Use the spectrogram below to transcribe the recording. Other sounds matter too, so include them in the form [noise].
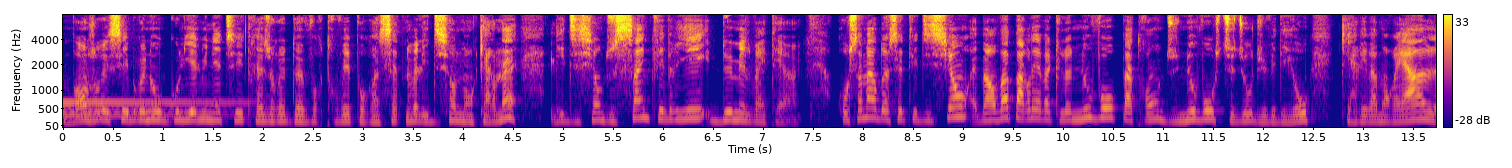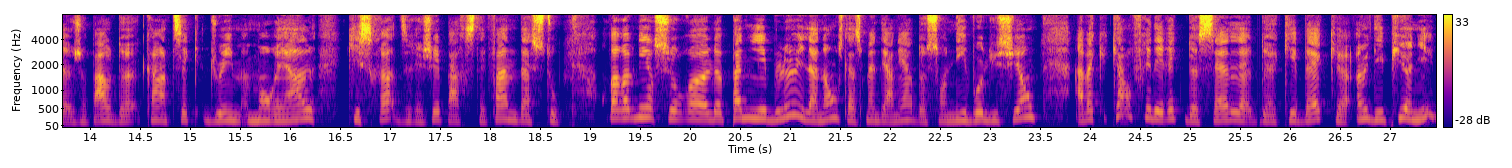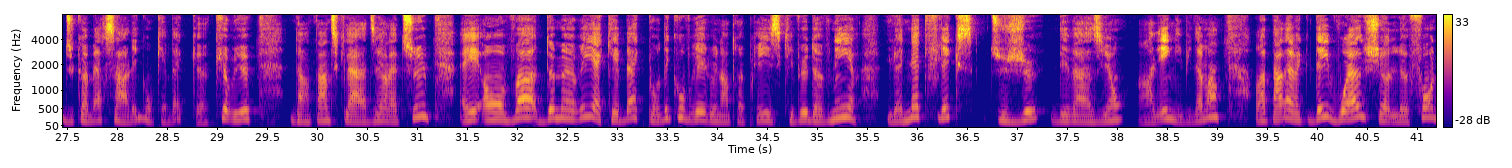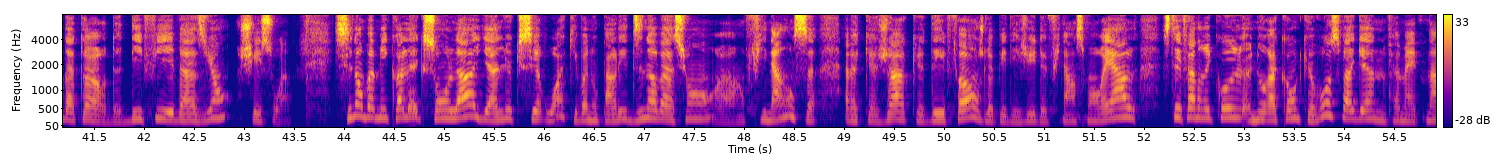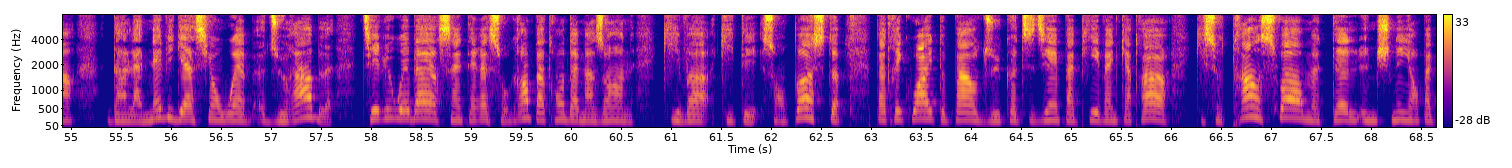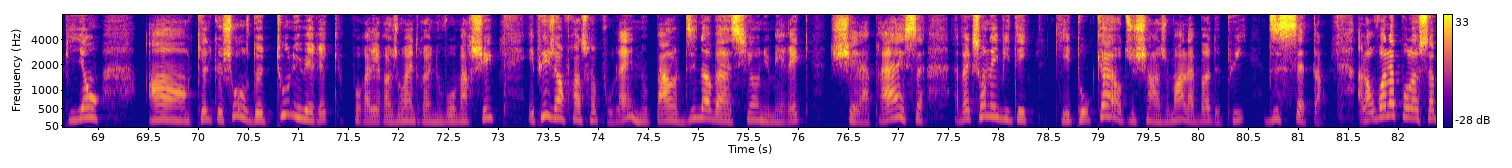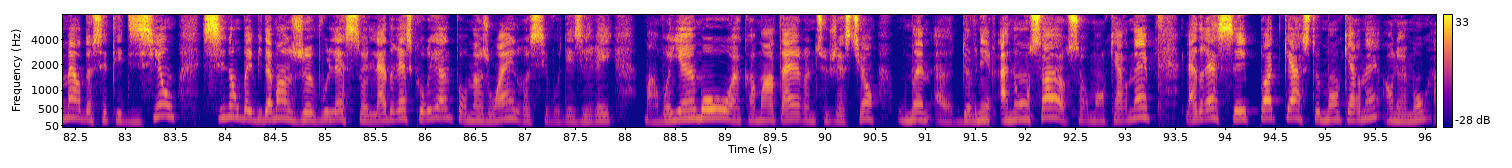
Bonjour, ici Bruno Gouliel-Minetti, très heureux de vous retrouver pour cette nouvelle édition de mon carnet, l'édition du 5 février 2021. Au sommaire de cette édition, eh bien, on va parler avec le nouveau patron du nouveau studio du vidéo qui arrive à Montréal. Je parle de Quantic Dream Montréal, qui sera dirigé par Stéphane Dastou. On va revenir sur euh, le panier bleu. Il annonce la semaine dernière de son évolution avec Carl-Frédéric de Selle de Québec, un des pionniers du commerce en ligne au Québec, curieux dans entendre ce qu'il a à dire là-dessus. Et on va demeurer à Québec pour découvrir une entreprise qui veut devenir le Netflix du jeu d'évasion en ligne, évidemment. On va parler avec Dave Welsh, le fondateur de Défi Évasion chez soi. Sinon, ben, mes collègues sont là. Il y a Luc Sirois qui va nous parler d'innovation euh, en finance avec Jacques Desforges, le PDG de Finance Montréal. Stéphane Ricoul nous raconte que Volkswagen fait maintenant dans la navigation web durable. Thierry Weber s'intéresse au grand patron d'Amazon qui va quitter son poste. Patrick White parle du quotidien papier 24 heures qui se transforme telle une chenille en papillon? En quelque chose de tout numérique pour aller rejoindre un nouveau marché. Et puis Jean-François Poulain nous parle d'innovation numérique chez la presse avec son invité qui est au cœur du changement là-bas depuis 17 ans. Alors voilà pour le sommaire de cette édition. Sinon, bien évidemment, je vous laisse l'adresse courriel pour me joindre si vous désirez m'envoyer un mot, un commentaire, une suggestion ou même euh, devenir annonceur sur mon carnet. L'adresse c'est podcastmoncarnet en un mot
